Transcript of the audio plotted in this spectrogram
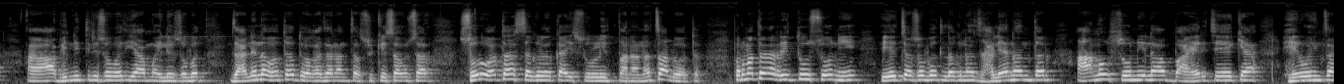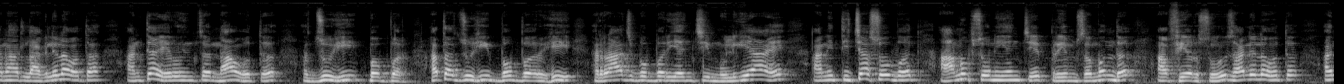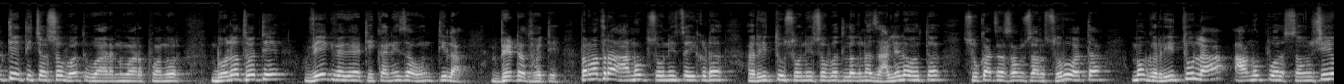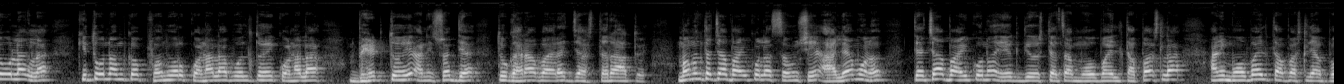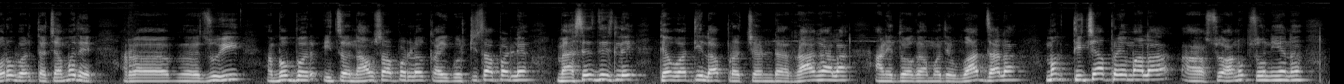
अभिनेत्रीसोबत या महिलेसोबत झालेलं होतं. दोघा जणांचा सुखी संसार सुरू होता. सगळं काही सुरळीतपणानं चालू होतं. पण मात्र रितू सोनी याच्यासोबत लग्न झाल्यानंतर अनुप सोनीला बाहेरच्या एका हिरोईनचा नाद लागलेला होता. आणि त्या हिरोईनचं नाव होतं जुही बब्बर. आता जुही बब्बर ही राज बब्बर यांची मुलगी आहे. आणि तिच्यासोबत अनुप सोनी यांचे प्रेमसंबंध अफेअर सुरू झालेलं होतं. आणि ते तिच्यासोबत वारंवार फोनवर बोलत होते. वेगवेगळ्या ठिकाणी जाऊन तिला भेटत होते. पण मात्र अनुप सोनीचं इकडं रितू सोनीसोबत लग्न झालेलं होतं. सुखाचा संसार सुरू होता. मग रितूला अनुपवर संशय येऊ लागला की तो नेमकं फोनवर कोणाला बोलतोय कोणाला भेटतोय आणि सध्या तो घराबाहेरच जास्त राहतोय. म्हणून त्याच्या बायकोला संशय आल्यामुळं त्याच्या बायकोनं एक दिवस त्याचा मोबाईल तपासला आणि मोबाईल तपासल्याबरोबर त्याच्यामध्ये र जुही बब्बर हिचं नाव सापडलं काही गोष्टी सापडल्या मॅसेज दिसले. तेव्हा तिला प्रचंड राग आला आणि दोघांमध्ये वाद झाला. मग तिच्या प्रेमाला सो अनुप सोनी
